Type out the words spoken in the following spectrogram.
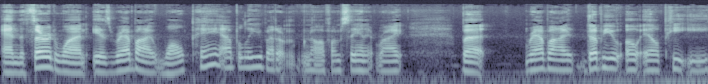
And the third one is Rabbi Wolpe, I believe. I don't know if I'm saying it right, but Rabbi W O L P E.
